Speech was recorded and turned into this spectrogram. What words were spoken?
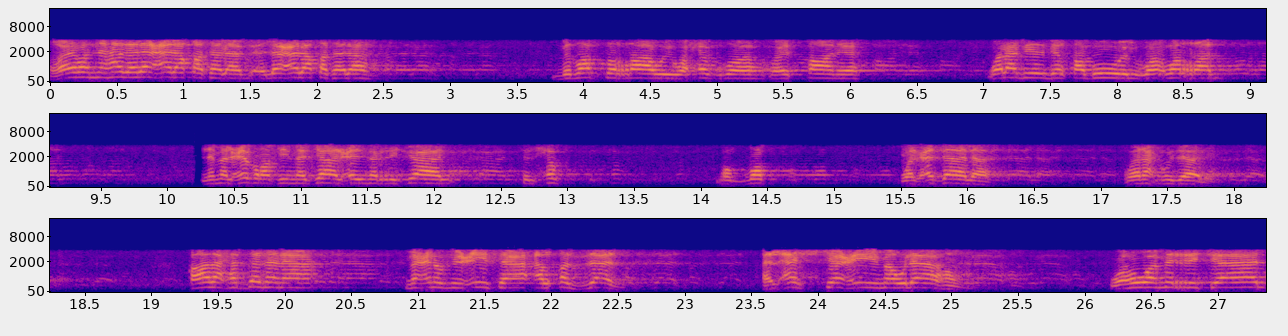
غير أن هذا لا علاقة له لا علاقة له بضبط الراوي وحفظه وإتقانه ولا بالقبول والرد إنما العبرة في مجال علم الرجال في الحفظ والضبط والعدالة ونحو ذلك. قال حدثنا معن بن عيسى القزاز الأشجعي مولاهم وهو من رجال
